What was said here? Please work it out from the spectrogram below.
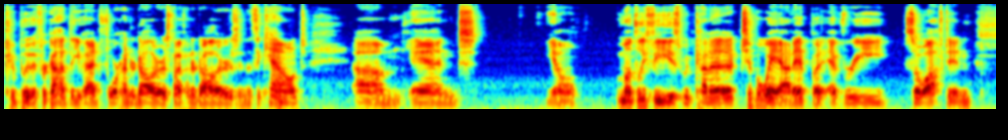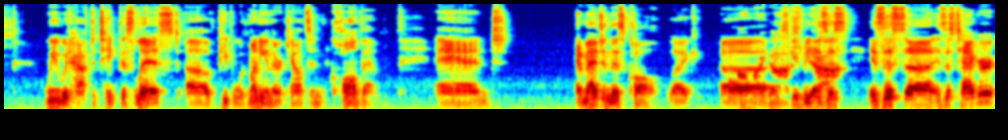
completely forgot that you had four hundred dollars, five hundred dollars in this account, um, and you know, monthly fees would kind of chip away at it, but every so often we would have to take this list of people with money in their accounts and call them, and imagine this call like, uh, Oh my gosh, excuse me, yeah. is this is this uh, is this Taggart?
